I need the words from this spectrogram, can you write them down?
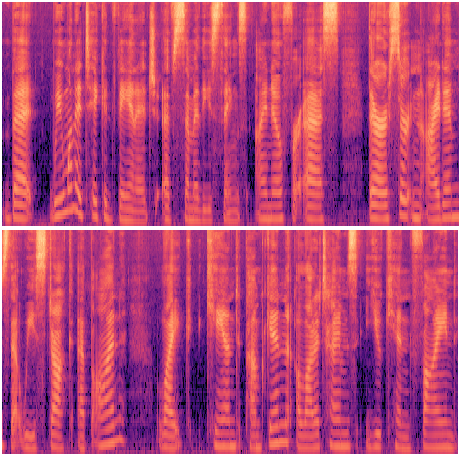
But we want to take advantage of some of these things. I know for us, there are certain items that we stock up on, like canned pumpkin. A lot of times you can find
